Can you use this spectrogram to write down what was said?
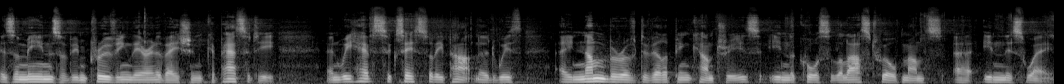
as a means of improving their innovation capacity. And we have successfully partnered with a number of developing countries in the course of the last 12 months uh, in this way.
